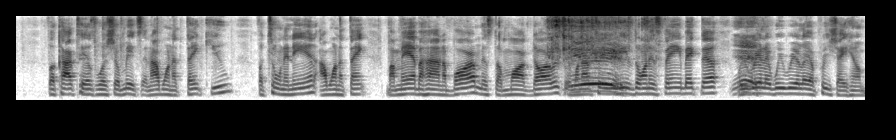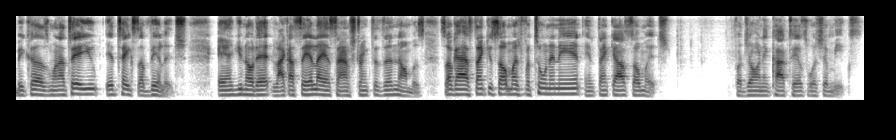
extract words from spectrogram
for Cocktails What's Your Mix. And I want to thank you for tuning in. I want to thank my man behind the bar, Mr. Marc Dorris. And when I tell you he's doing his thing back there, Yes. we really we really appreciate him because when I tell you it takes a village. And you know that, like I said last time, strength is in numbers. So guys, thank you so much for tuning in and thank y'all so much for joining Cocktails What's Your Mix.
